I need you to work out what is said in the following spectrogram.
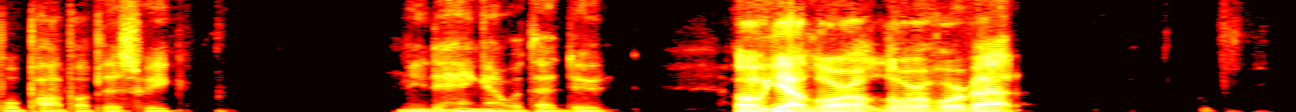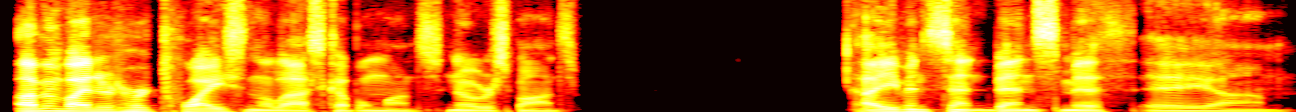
will pop up this week. Need to hang out with that dude. Oh yeah, Laura, Laura Horvath. I've invited her twice in the last couple months. No response. I even sent Ben Smith a um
